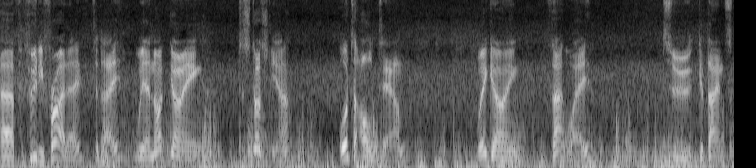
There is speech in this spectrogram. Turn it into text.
uh, for Foodie Friday today, we are not going to Stocznia or to Old Town. We're going that way to Gdańsk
